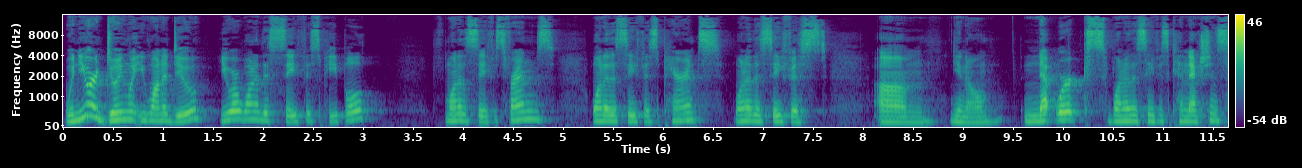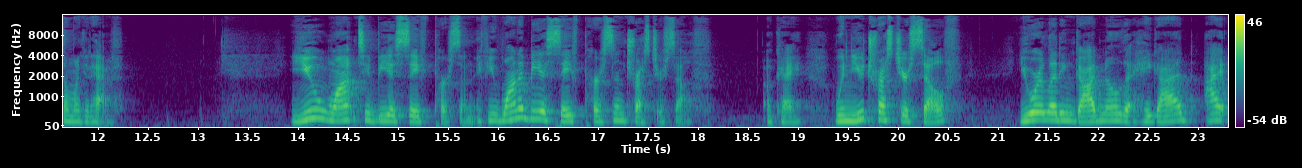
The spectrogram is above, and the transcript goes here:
When you are doing what you want to do, you are one of the safest people, one of the safest friends, one of the safest parents, one of the safest, um, you know, networks, one of the safest connections someone could have. You want to be a safe person. If you want to be a safe person, trust yourself. Okay. When you trust yourself, you are letting God know that, hey, God, I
